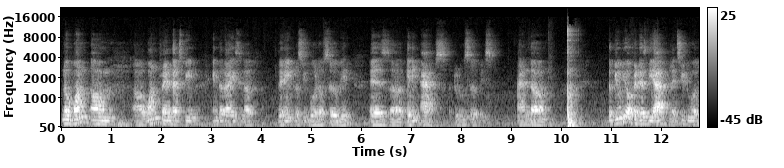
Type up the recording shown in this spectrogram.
Now, one, um, uh, one trend that's been in the rise in a very interesting world of survey is uh, getting apps to do surveys. And um, the beauty of it is the app lets you do a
